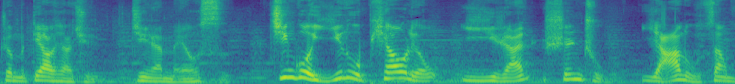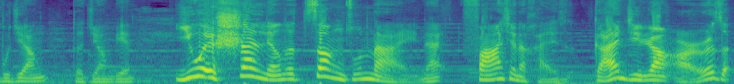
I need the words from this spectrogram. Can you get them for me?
这么掉下去，竟然没有死。经过一路漂流，已然身处雅鲁藏布江的江边。一位善良的藏族奶奶发现了孩子，赶紧让儿子，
